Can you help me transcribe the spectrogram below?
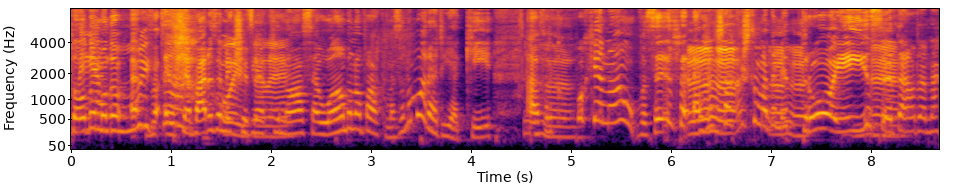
todo é mundo. muita eu tinha vários amigos que vinham aqui, né? nossa, eu amo Nova York, mas eu não moraria aqui. Aí eu falei, por que não? Você, a gente tá acostumada a aham. metrô e isso e tal. tal, tal.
